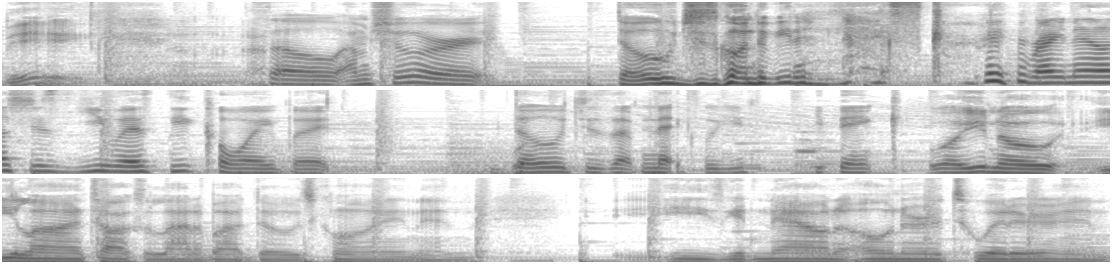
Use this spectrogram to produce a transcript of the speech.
big. You know? So I'm sure Doge is going to be the next. right now, it's just USD coin, but Doge is up next. What you you think? Well, you know, Elon talks a lot about Dogecoin, and he's getting now the owner of Twitter, and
